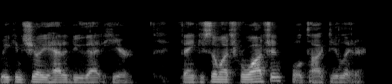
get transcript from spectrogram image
we can show you how to do that here. Thank you so much for watching. We'll talk to you later.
